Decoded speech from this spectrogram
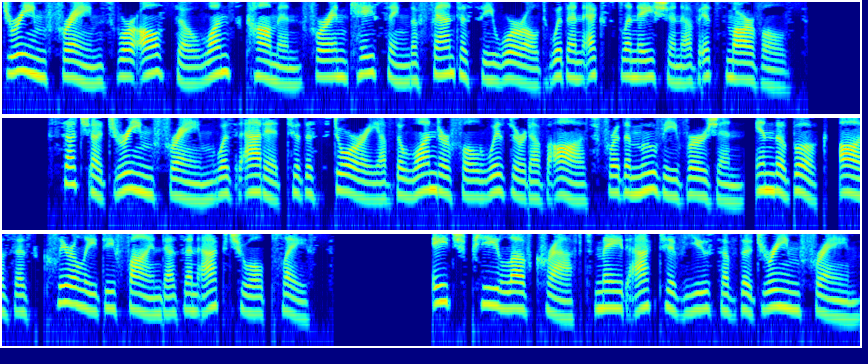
Dream frames were also once common for encasing the fantasy world with an explanation of its marvels. Such a dream frame was added to the story of The Wonderful Wizard of Oz for the movie version. In the book, Oz is clearly defined as an actual place. H. P. Lovecraft made active use of the dream frame,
